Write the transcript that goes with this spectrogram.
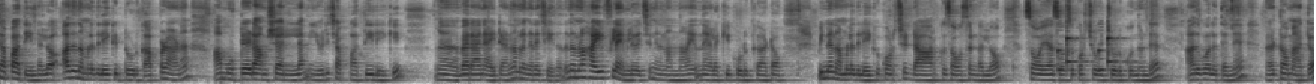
ചപ്പാത്തി ഉണ്ടല്ലോ അത് നമ്മളിതിലേക്ക് ഇട്ട് കൊടുക്കുക. അപ്പോഴാണ് ആ മുട്ടയുടെ അംശം എല്ലാം ഈ ഒരു ചപ്പാത്തിയിലേക്ക് വരാനായിട്ടാണ് നമ്മളിങ്ങനെ ചെയ്യുന്നത്. നമ്മൾ ഹൈ ഫ്ലെയിമിൽ വെച്ച് ഇങ്ങനെ നന്നായി ഒന്ന് ഇളക്കി കൊടുക്കുക കേട്ടോ. പിന്നെ നമ്മളിതിലേക്ക് കുറച്ച് ഡാർക്ക് സോസ് ഉണ്ടല്ലോ സോയാ സോസ് കുറച്ച് ഒഴിച്ചു കൊടുക്കുന്നുണ്ട്. അതുപോലെ തന്നെ ടൊമാറ്റോ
